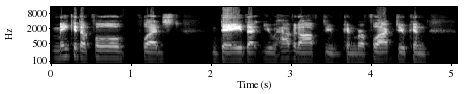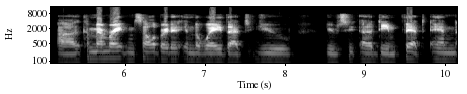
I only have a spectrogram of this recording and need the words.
make it a full fledged day that you have it off. You can reflect. You can uh, commemorate and celebrate it in the way that you you see, uh, deem fit. And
